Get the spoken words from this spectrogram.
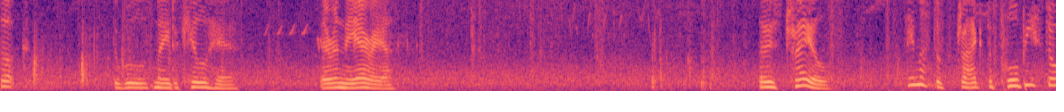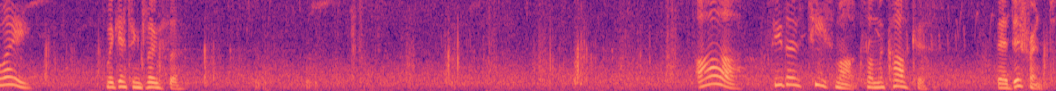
Look. The wolves made a kill here. They're in the area. Those trails. They must have dragged the poor beast away. We're getting closer. Ah, see those teeth marks on the carcass? They're different.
